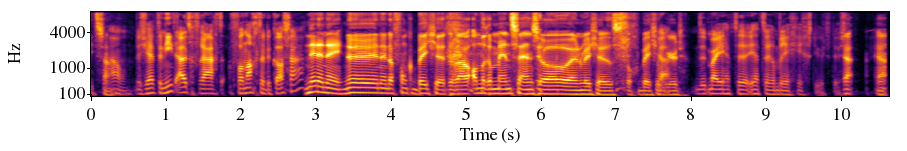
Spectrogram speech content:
iets samen. Oh, dus je hebt er niet uitgevraagd van achter de kassa? Nee, nee, nee, nee, nee, dat vond ik een beetje. Er waren andere mensen en zo. En weet je, dat is toch een beetje Ja. weird. Maar je hebt, je hebt er een berichtje gestuurd. Dus. Ja. Ja,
